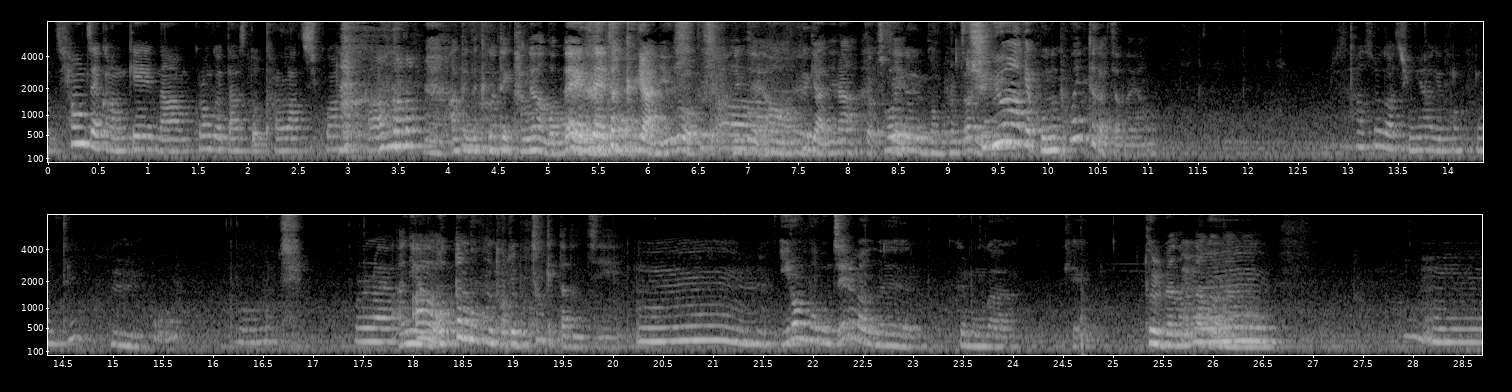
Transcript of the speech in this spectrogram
뭐, 형제 관계나 뭐 그런 거에 따라서 또 달라지고 하니까. 아 근데 그건 되게 당연한 건데 네, 네. 그게 아니고 아. 이제 어, 네. 그게 아니라 그러니까 저희는 별자리. 중요하게 보는 포인트가 있잖아요. 사수가 중요하게 본 포인트? 음. 뭐, 몰라요. 아니면 아, 어떤 부분 도저히 못 참겠다든지. 음. 이런 부분 찌르면은 그 뭔가 이렇게 돌변한다거나. 음. 음.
